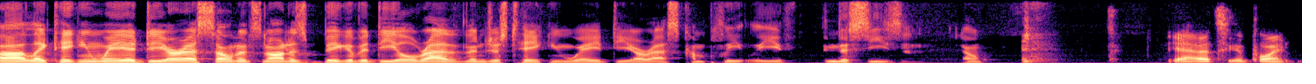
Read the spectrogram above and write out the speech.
uh, like taking away a DRS zone, it's not as big of a deal rather than just taking away DRS completely in the season. You know? Yeah, that's a good point.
